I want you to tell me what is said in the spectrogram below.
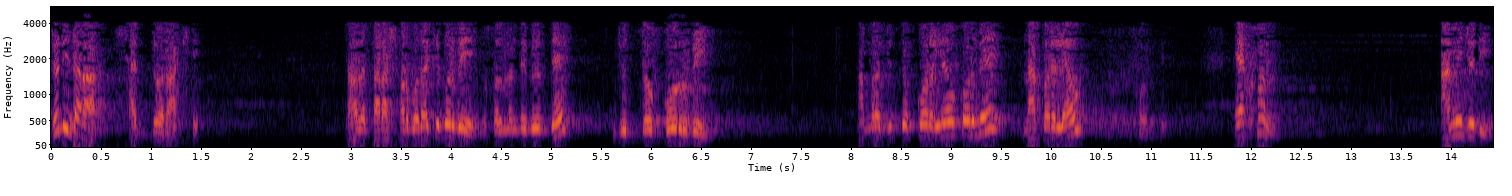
যদি তারা সাধ্য রাখে। তাহলে তারা সর্বদা কি করবে? মুসলমানদের বিরুদ্ধে যুদ্ধ করবেই। আমরা যুদ্ধ করলেও করবে, না করলেও করবে। এখন আমি যদি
